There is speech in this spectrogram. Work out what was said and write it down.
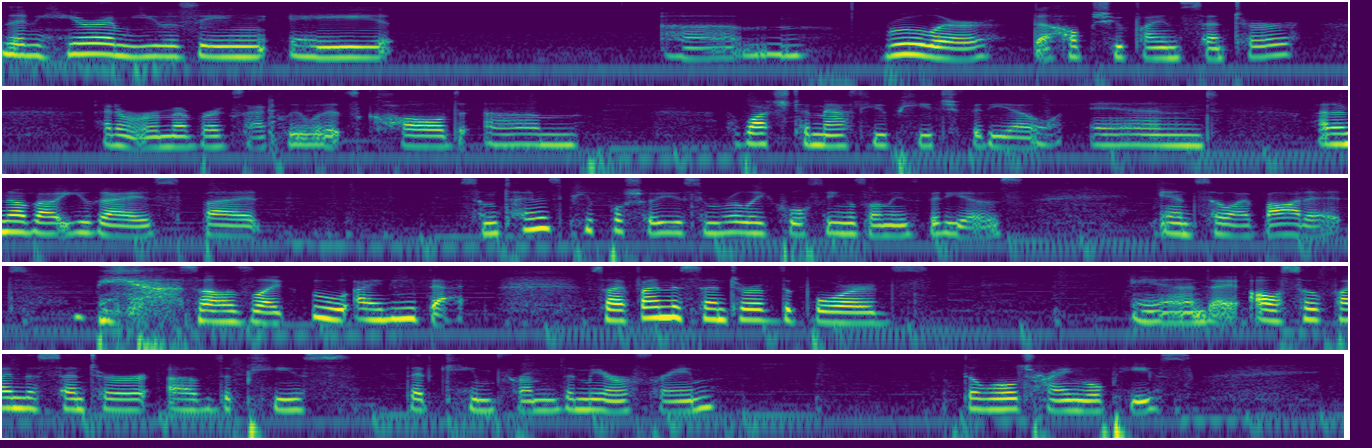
And then here I'm using a um, ruler that helps you find center. I don't remember exactly what it's called. Um, I watched a Matthew Peech video, and I don't know about you guys, but sometimes people show you some really cool things on these videos. And so I bought it because I was like, ooh, I need that. So I find the center of the boards, and I also find the center of the piece that came from the mirror frame, the little triangle piece,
